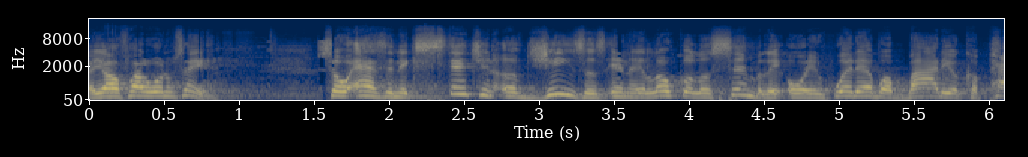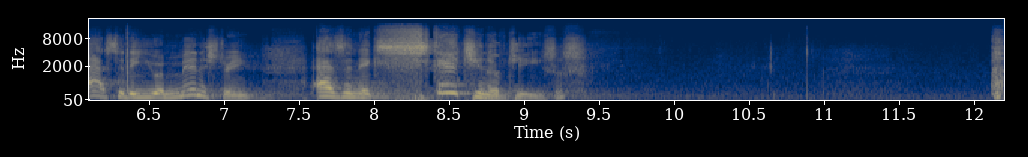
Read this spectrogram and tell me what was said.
Are y'all follow what I'm saying? So, as an extension of Jesus in a local assembly or in whatever body or capacity you're ministering, as an extension of Jesus,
